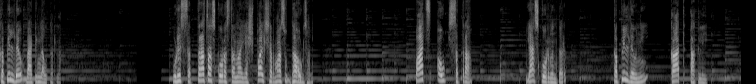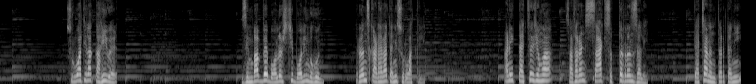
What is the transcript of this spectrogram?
कपिल देव बॅटिंगला उतरला. पुढे सतराचा स्कोर असताना यशपाल शर्मा सुद्धा आऊट झाला. पाच आऊट सतरा. या स्कोरनंतर कपिल देवनी कात टाकली. सुरुवातीला काही वेळ झिम्बाब्वे बॉलर्सची बॉलिंग बघून रन्स काढायला त्यांनी सुरुवात केली. आणि त्याचे जेव्हा साधारण साठ सत्तर रन्स झाले त्याच्यानंतर त्यांनी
